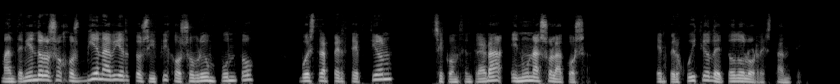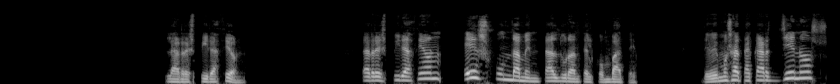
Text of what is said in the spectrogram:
Manteniendo los ojos bien abiertos y fijos sobre un punto, vuestra percepción se concentrará en una sola cosa, en perjuicio de todo lo restante. La respiración. La respiración es fundamental durante el combate. Debemos atacar llenos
